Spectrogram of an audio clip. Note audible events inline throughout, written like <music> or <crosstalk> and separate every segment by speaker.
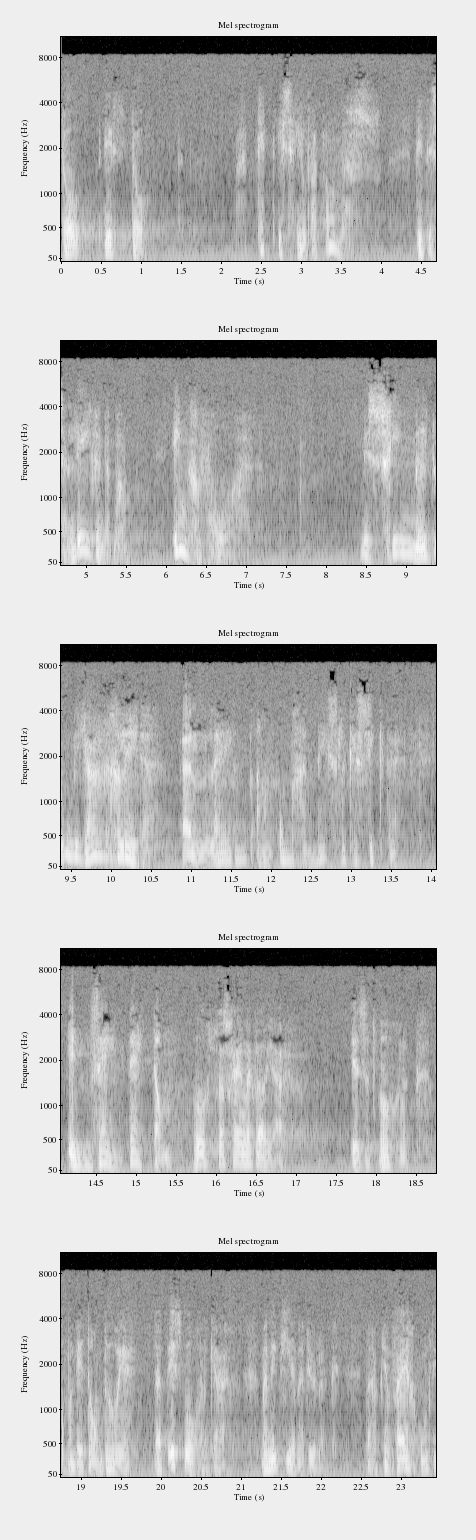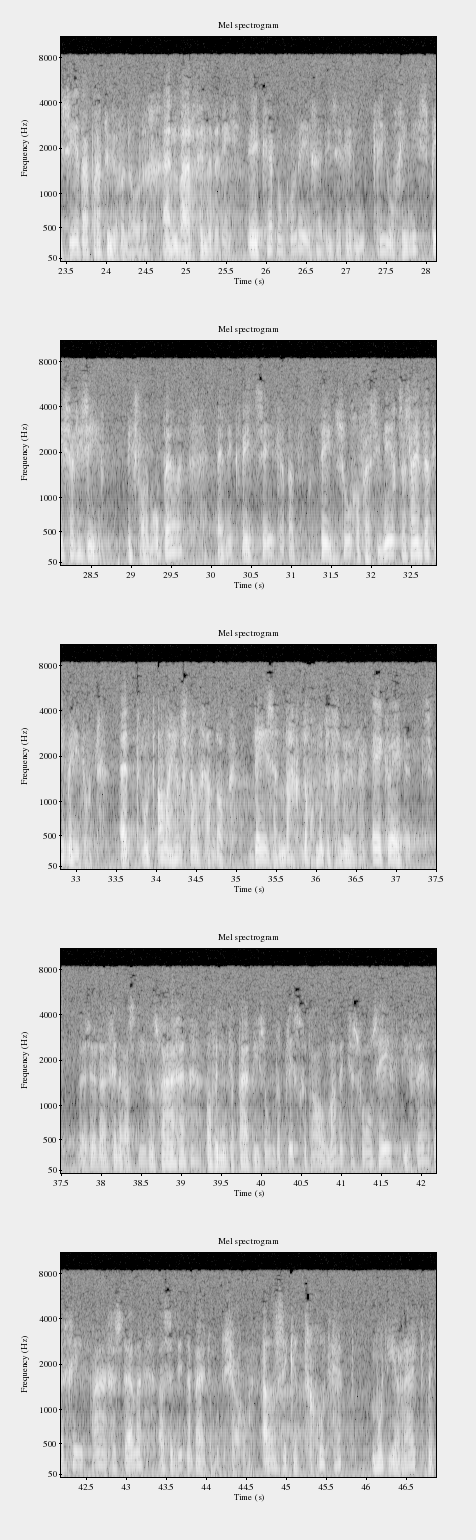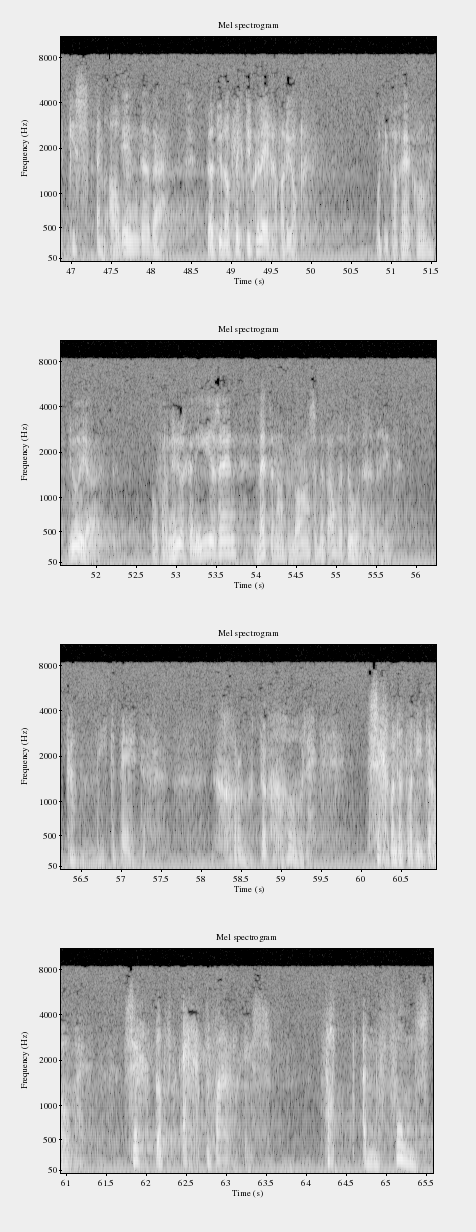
Speaker 1: Dood is dood. Maar dit is heel wat anders. Dit is een levende man. Ingevroren. Misschien miljoenen jaren geleden.
Speaker 2: En leidend aan een ongeneeslijke ziekte. In zijn tijd dan.
Speaker 1: Hoogstwaarschijnlijk wel, ja.
Speaker 2: Is het mogelijk om hem weer te ontdooien?
Speaker 1: Dat is mogelijk, ja. Maar niet hier natuurlijk. Daar heb je een vrij gecompliceerde apparatuur voor nodig.
Speaker 2: En waar vinden we die?
Speaker 1: Ik heb een collega die zich in cryogenie specialiseert. Ik zal hem opbellen en ik weet zeker dat hij meteen zo gefascineerd zal zijn dat hij meedoet.
Speaker 2: Het moet allemaal heel snel gaan, Doc. Deze nacht nog moet het gebeuren.
Speaker 1: Ik weet het. We zullen generaal Stevens vragen of hij niet een paar bijzonder plichtgetrouwe mannetjes voor ons heeft... die verder geen vragen stellen als ze dit naar buiten moeten sjouwen.
Speaker 2: Als ik het goed heb, moet hij eruit met kist en al.
Speaker 1: Inderdaad.
Speaker 2: Wilt u dan vliegt uw collega van u op? Moet hij van ver komen?
Speaker 1: Julia, over een uur kan hij hier zijn met een ambulance met al het nodige erin.
Speaker 2: Grote goden. Zeg me dat we niet dromen. Zeg dat het echt waar is. Wat een vondst.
